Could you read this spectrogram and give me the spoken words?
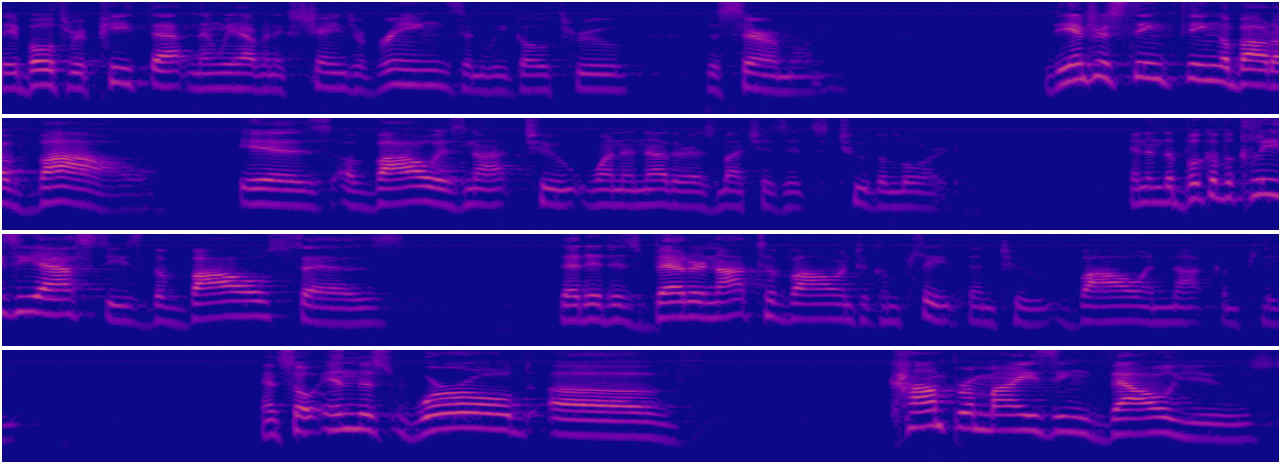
They both repeat that, and then we have an exchange of rings, and we go through the ceremony. The interesting thing about a vow is a vow is not to one another as much as it's to the Lord. And in the book of Ecclesiastes, the vow says that it is better not to vow and to complete than to vow and not complete. And so, in this world of compromising values,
